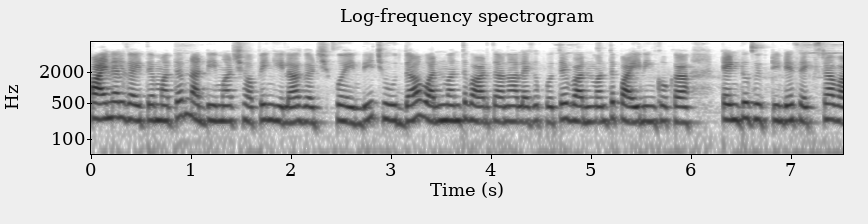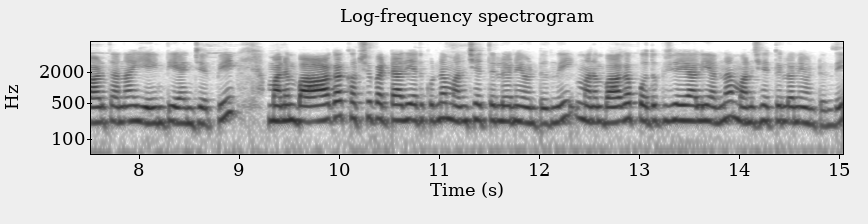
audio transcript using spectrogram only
ఫైనల్గా అయితే మాత్రం నా డిమార్ట్ షాపింగ్ ఇలా గడిచిపోయింది. చూద్దాం వన్ మంత్ వాడతానా? లేకపోతే వన్ మంత్ పైన ఇంకొక ten to fifteen days extra వాడతానా? ఏంటి? అని చెప్పి. మనం బాగా ఖర్చు పెట్టాలి అనుకున్నా మన చేతుల్లోనే ఉంటుంది. మనం బాగా పొదుపు చేయాలి చేయాలి అన్న మన చేతుల్లోనే ఉంటుంది.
